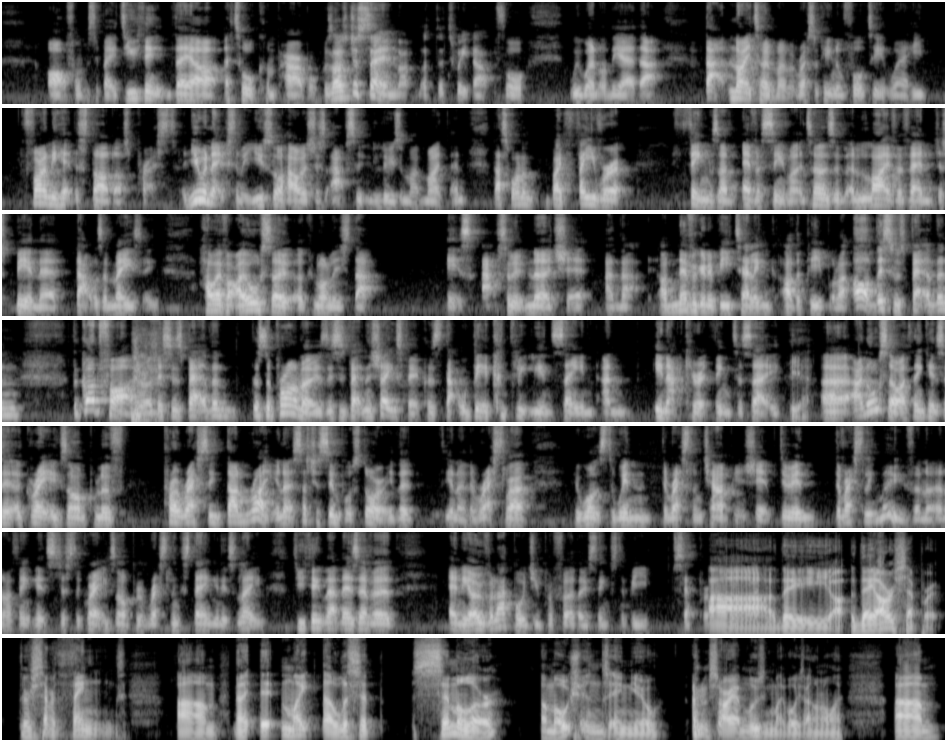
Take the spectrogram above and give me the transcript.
art forms debate? Do you think they are at all comparable? Because I was just saying, like, I tweet that before we went on the air that that Naito moment, Wrestle Kingdom 14, where he finally hit the Stardust press, and you were next to me. You saw how I was just absolutely losing my mind. Then that's one of my favorite things I've ever seen. Like in terms of a live event, just being there, that was amazing. However, I also acknowledge that it's absolute nerd shit, and that I'm never going to be telling other people like, "Oh, this was better than The Godfather," or "This is better than The Sopranos," "This is better than Shakespeare," because that would be a completely insane and inaccurate thing to say. Yeah. Uh, and also, I think it's a, a great example of pro wrestling done right. You know, it's such a simple story that you know the wrestler who wants to win the wrestling championship doing the wrestling move, and, and I think it's just a great example of wrestling staying in its lane. Do you think that there's ever any overlap, or do you prefer those things to be separate? Uh, they are- they are separate. They're separate things. Um, now it might elicit similar emotions in you. I'm sorry, I'm losing my voice. I don't know why. Um,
